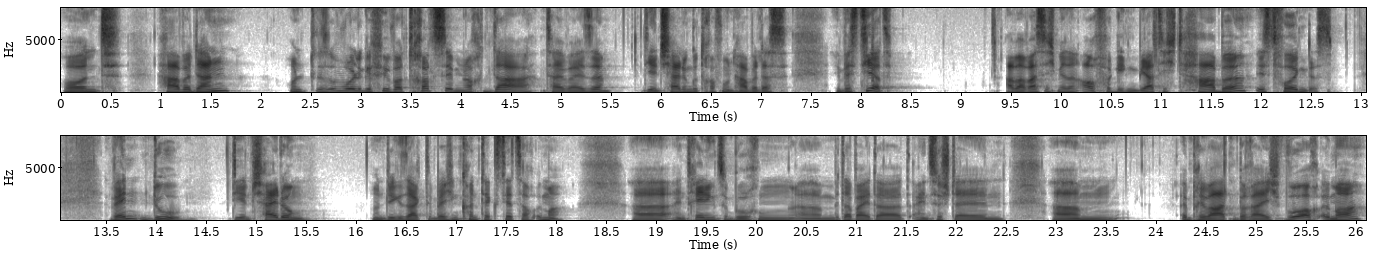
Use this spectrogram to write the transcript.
Und habe dann, und das unwohle Gefühl war trotzdem noch da, teilweise, die Entscheidung getroffen und habe das investiert. Aber was ich mir dann auch vergegenwärtigt habe, ist folgendes. Wenn du die Entscheidung, und wie gesagt, in welchem Kontext jetzt auch immer, äh, ein Training zu buchen, äh, Mitarbeiter einzustellen, ähm, im privaten Bereich, wo auch immer,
